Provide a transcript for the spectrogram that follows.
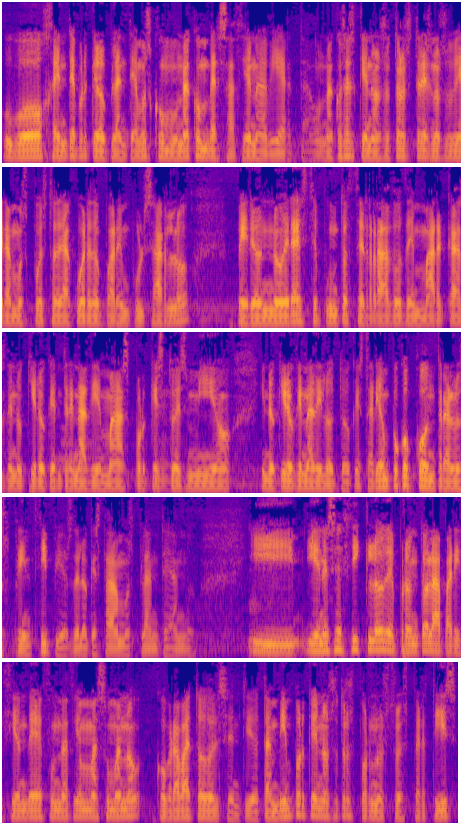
hubo gente porque lo planteamos como una conversación abierta. Una cosa es que nosotros tres nos hubiéramos puesto de acuerdo para impulsarlo, pero no era este punto cerrado de marcas, de no quiero que entre nadie más porque esto mm. es mío y no quiero que nadie lo toque. Estaría un poco contra los principios de lo que estábamos planteando. Y, y, en ese ciclo, de pronto, la aparición de Fundación Más Humano cobraba todo el sentido. También porque nosotros, por nuestro expertise,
